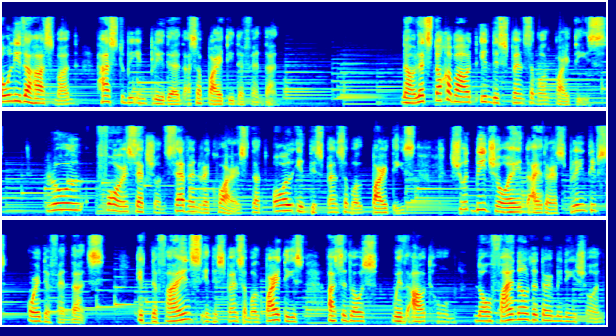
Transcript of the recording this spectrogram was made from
only the husband has to be impleaded as a party defendant. Now, let's talk about indispensable parties. Rule 4, Section 7 requires that all indispensable parties should be joined either as plaintiffs or defendants. It defines indispensable parties as those without whom no final determination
